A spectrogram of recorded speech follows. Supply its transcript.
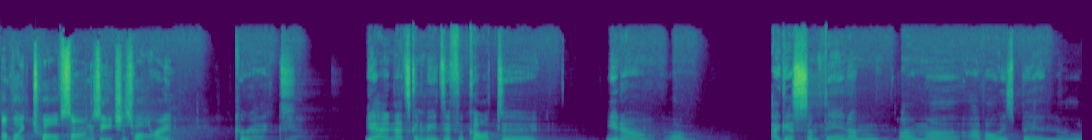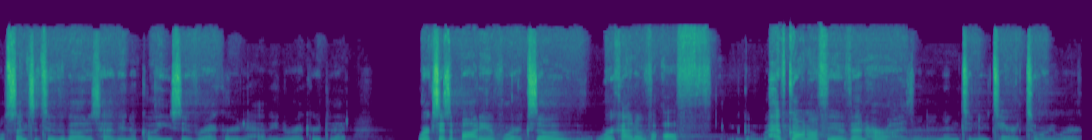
of like 12 songs each as well, right? Correct. Yeah. Yeah, and that's going to be difficult to, you know, uh, I guess something I'm I'm uh, I've always been a little sensitive about is having a cohesive record, having a record that works as a body of work. So we're kind of off, have gone off the event horizon and into new territory where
